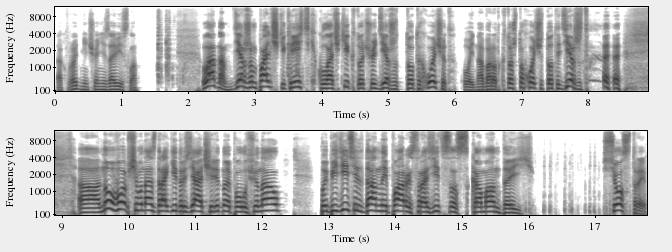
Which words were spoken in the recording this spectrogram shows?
Так, вроде ничего не зависло. Ладно, держим пальчики, крестики, кулачки. Кто что держит, тот и хочет. Ой, наоборот, кто что хочет, тот и держит. а, ну, в общем, у нас, дорогие друзья, очередной полуфинал. Победитель данной пары сразится с командой сестры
